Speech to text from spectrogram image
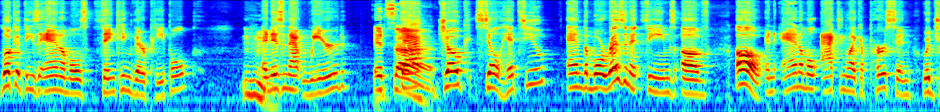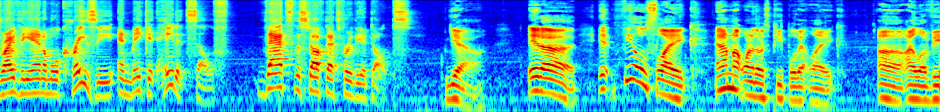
look at these animals thinking they're people. And isn't that weird? it's uh, That joke still hits you. And the more resonant themes of oh, an animal acting like a person would drive the animal crazy and make it hate itself. That's the stuff that's for the adults. Yeah. It uh it feels like and I'm not one of those people that like uh I love the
